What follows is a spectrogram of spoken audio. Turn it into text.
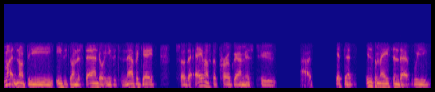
might not be easy to understand or easy to navigate. So the aim of the program is to uh, get that information that we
